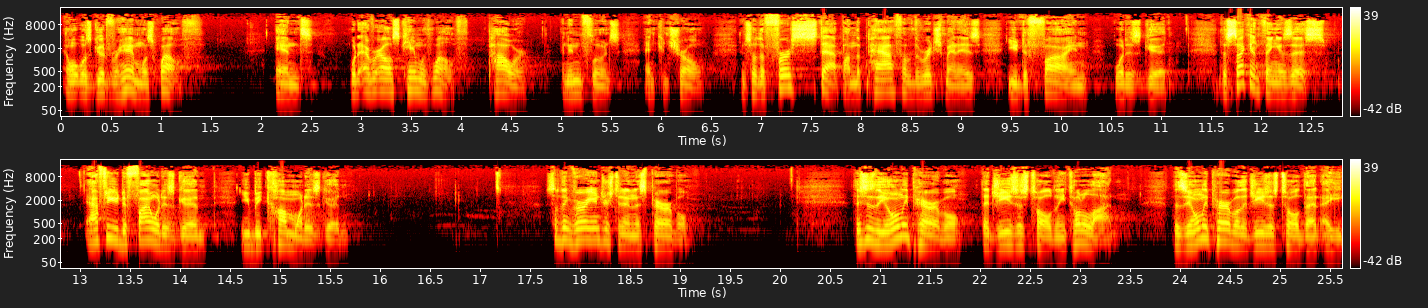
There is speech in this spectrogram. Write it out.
And what was good for him was wealth. And whatever else came with wealth power and influence and control. And so the first step on the path of the rich man is you define what is good. The second thing is this after you define what is good, you become what is good. Something very interesting in this parable. This is the only parable that Jesus told, and he told a lot. This is the only parable that Jesus told that a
